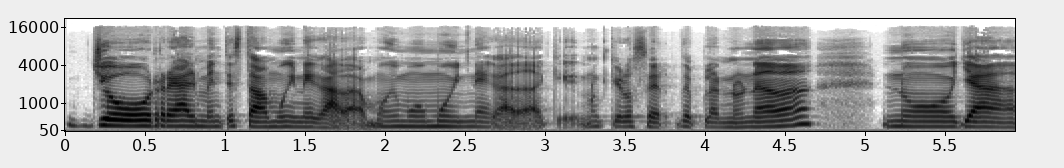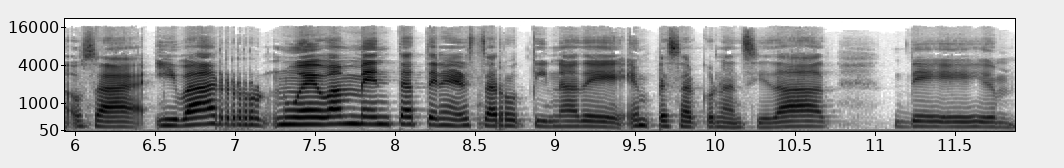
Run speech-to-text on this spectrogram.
yo realmente estaba muy negada, muy, muy, muy negada, que no quiero ser de plano nada, no ya, o sea, iba nuevamente a tener esta rutina de empezar con ansiedad, de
